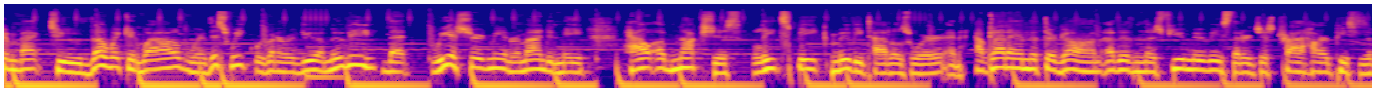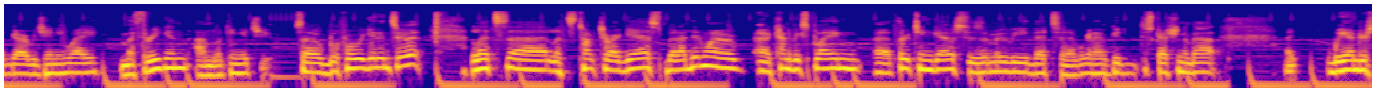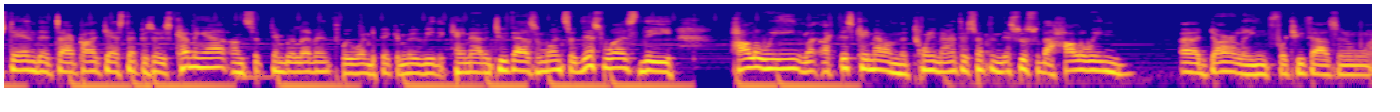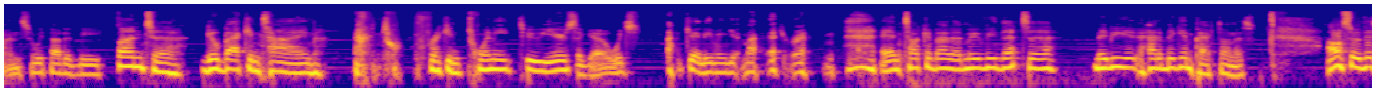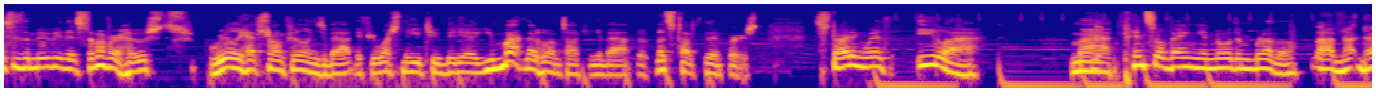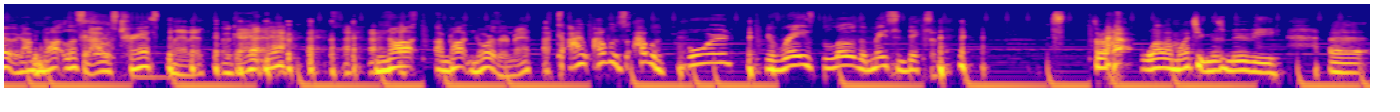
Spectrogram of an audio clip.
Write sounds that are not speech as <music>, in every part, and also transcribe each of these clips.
Welcome back to The Wicked Wild, where this week we're going to review a movie that reassured me and reminded me how obnoxious Leet Speak movie titles were and how glad I am that they're gone, other than those few movies that are just try hard pieces of garbage anyway. Mathregan, I'm looking at you. So before we get into it, let's uh, let's talk to our guest. But I did want to uh, kind of explain uh, 13 Ghosts is a movie that uh, we're going to have a good discussion about. We understand that our podcast episode is coming out on September 11th. We wanted to pick a movie that came out in 2001. So this was the Halloween, like, like this came out on the 29th or something. This was the Halloween uh, darling for 2001. So we thought it'd be fun to go back in time, <laughs> freaking 22 years ago, which I can't even get my head around, and talk about a movie that uh, maybe had a big impact on us. Also, this is the movie that some of our hosts really have strong feelings about. If you're watching the YouTube video, you might know who I'm talking about, but let's talk to them first. Starting with Eli, my yeah. Pennsylvania northern brother. I'm not. No, I'm not. Listen, I was transplanted. Okay, <laughs> not. I'm not northern, man. I, I, I was. I was born and raised below the Mason Dixon. So while I'm watching this movie, uh,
